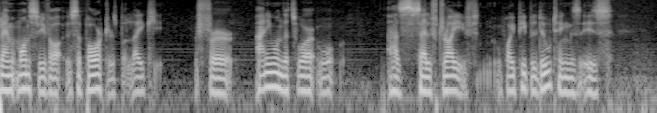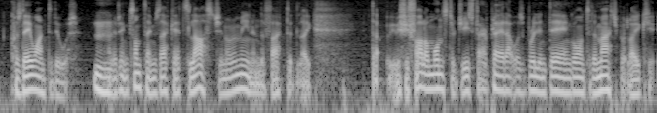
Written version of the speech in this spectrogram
playing with Munster, you've got supporters, but like, for anyone that's wor- w- has self drive, why people do things is because they want to do it. Mhm. And I think sometimes that gets lost, you know what I mean? And the fact that, like, that if you follow Munster, geez, fair play, that was a brilliant day and going to the match, but like,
